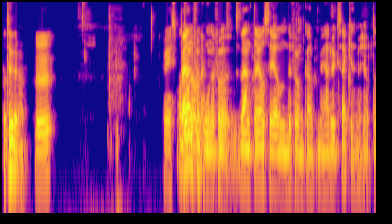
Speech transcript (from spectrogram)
på turen Mm. Och den funktionen väntar jag och se om det funkar med ryggsäcken som jag köpte.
